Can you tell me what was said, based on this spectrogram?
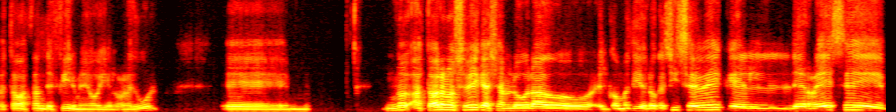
está, bastante firme hoy el Red Bull. Eh, hasta ahora no se ve que hayan logrado el cometido. Lo que sí se ve que el DRS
